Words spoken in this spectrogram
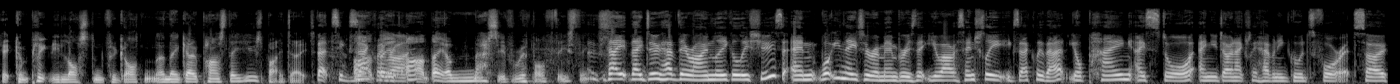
get completely lost and forgotten, and they go past their use by date. That's exactly aren't they, right. Aren't they a massive rip off? These things. They, they do have their own legal issues, and what you need to remember is that you are essentially exactly that. You're paying a store and you don't actually have any goods for it. So,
